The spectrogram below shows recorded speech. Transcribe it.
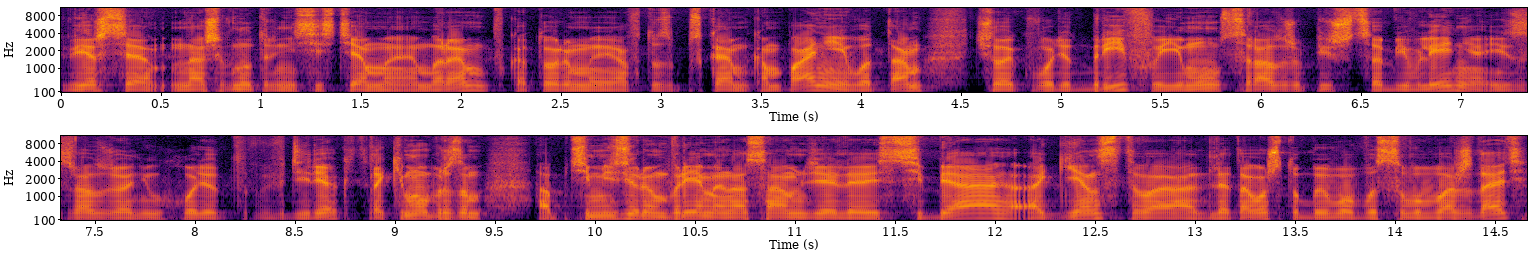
версия нашей внутренней системы MRM, в которой мы автозапускаем компании, вот там человек вводит бриф, и ему сразу же пишется объявление, и сразу же они уходят в директ. Таким образом, оптимизируем время, на самом деле, себя, агентства, для того, чтобы его высвобождать,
